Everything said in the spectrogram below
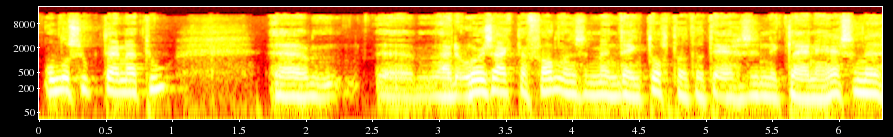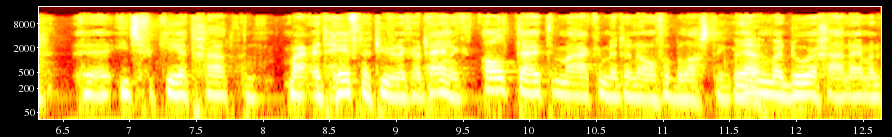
onderzoek daar naartoe. Um, naar de oorzaak daarvan. En men denkt toch dat het ergens in de kleine hersenen iets verkeerd gaat. Maar het heeft natuurlijk uiteindelijk altijd te maken met een overbelasting. Ja. En maar doorgaan. En maar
